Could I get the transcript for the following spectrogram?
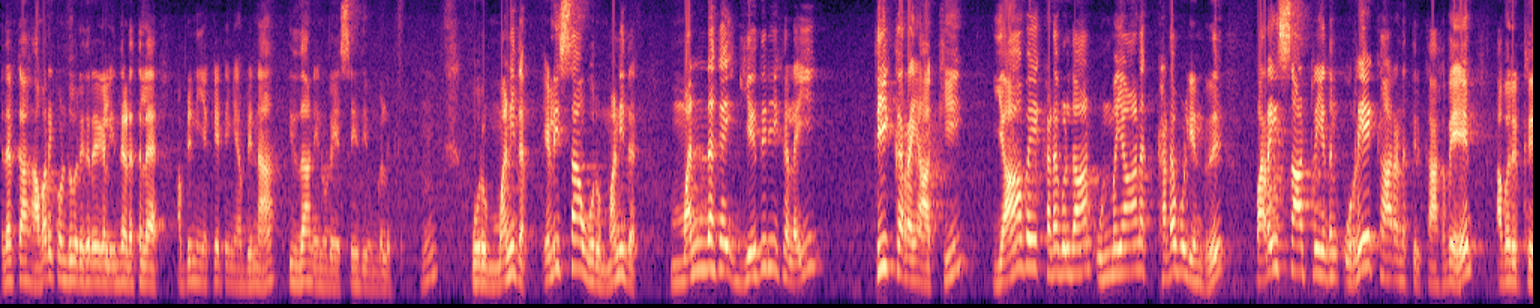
எதற்காக அவரை கொண்டு வருகிறீர்கள் இந்த இடத்துல அப்படின்னு நீங்கள் கேட்டீங்க அப்படின்னா இதுதான் என்னுடைய செய்தி உங்களுக்கு. ம்? ஒரு மனிதர் எலிசா ஒரு மனிதர் மன்னக எதிரிகளை தீக்கரையாக்கி யாவை கடவுள்தான் உண்மையான கடவுள் என்று பறைசாற்றியதன் ஒரே காரணத்திற்காகவே அவருக்கு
